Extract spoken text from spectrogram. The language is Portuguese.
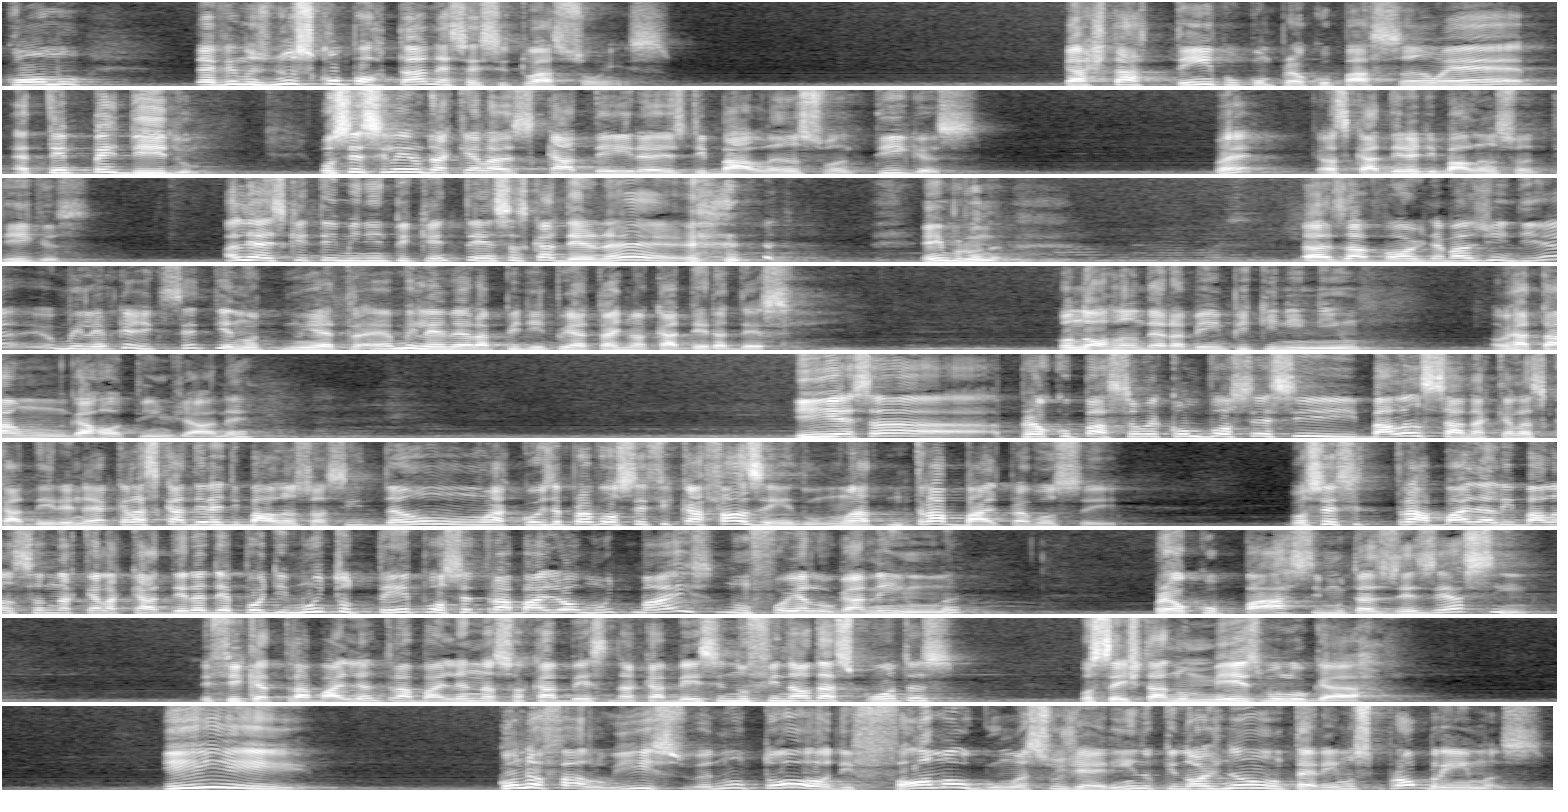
como devemos nos comportar nessas situações. Gastar tempo com preocupação é, é tempo perdido. Você se lembra daquelas cadeiras de balanço antigas? Não é? Aquelas cadeiras de balanço antigas Aliás, quem tem menino pequeno tem essas cadeiras, né? hein, Bruna? As avós, né? Mas hoje em dia, eu me lembro que a gente você tinha, não, não ia, eu me lembro ela pedindo para ir atrás de uma cadeira dessa. Quando Orlando era bem pequenininho. Já está um garrotinho já, né? E essa preocupação é como você se balançar naquelas cadeiras, né? Aquelas cadeiras de balanço assim dão uma coisa para você ficar fazendo, um, um trabalho para você. Você se trabalha ali balançando naquela cadeira, depois de muito tempo você trabalhou muito, mas não foi a lugar nenhum, né? Preocupar-se muitas vezes é assim. Você fica trabalhando, trabalhando na sua cabeça, na cabeça, e no final das contas você está no mesmo lugar. E quando eu falo isso, eu não estou de forma alguma sugerindo que nós não teremos problemas.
